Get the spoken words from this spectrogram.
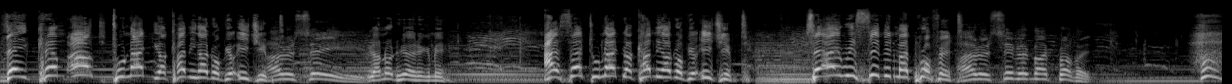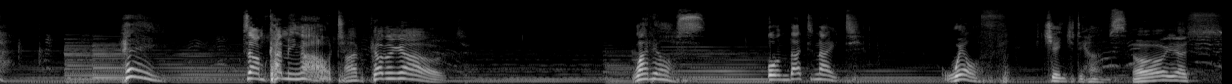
they came out. Tonight, you are coming out of your Egypt. I receive. You are not hearing me. I said tonight you are coming out of your Egypt. Say, I receive it, my prophet. I receive it, my prophet. Ha. hey. Say, I'm coming out. I'm coming out. What else? On that night, wealth changed hands. Oh, yes.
